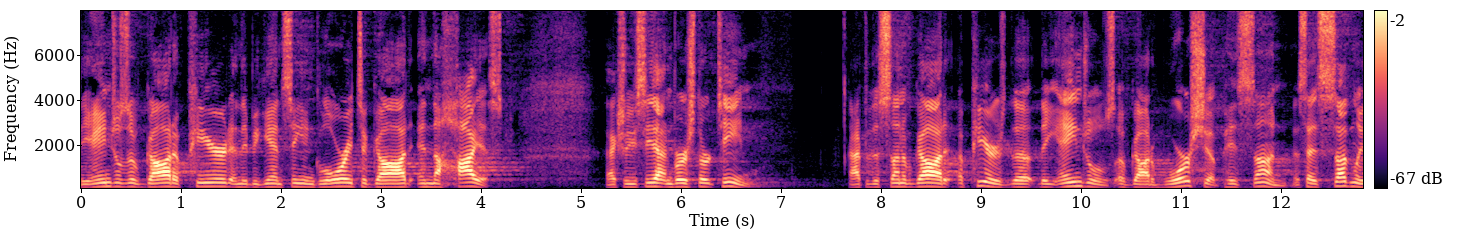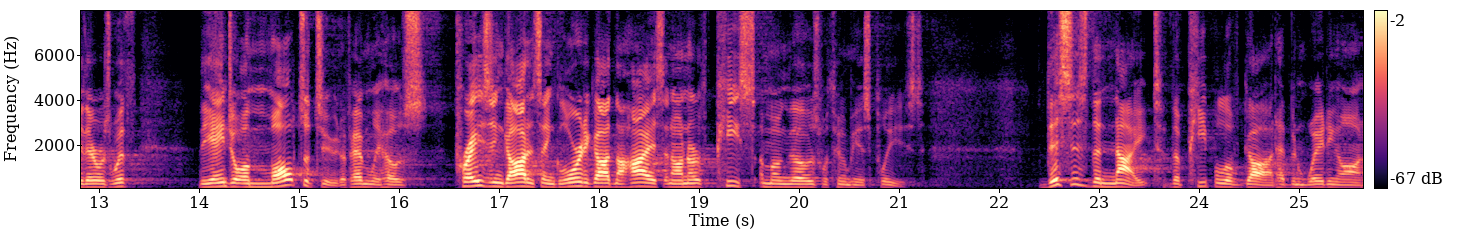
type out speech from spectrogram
The angels of God appeared and they began singing glory to God in the highest. Actually, you see that in verse 13. After the Son of God appears, the, the angels of God worship his Son. It says, Suddenly there was with the angel a multitude of heavenly hosts, praising God and saying, Glory to God in the highest, and on earth peace among those with whom he is pleased. This is the night the people of God have been waiting on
